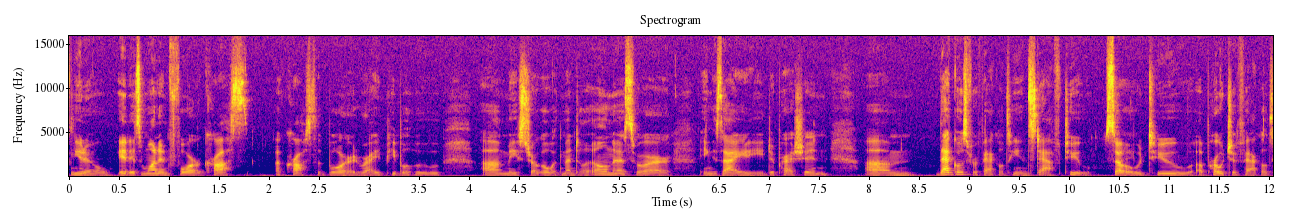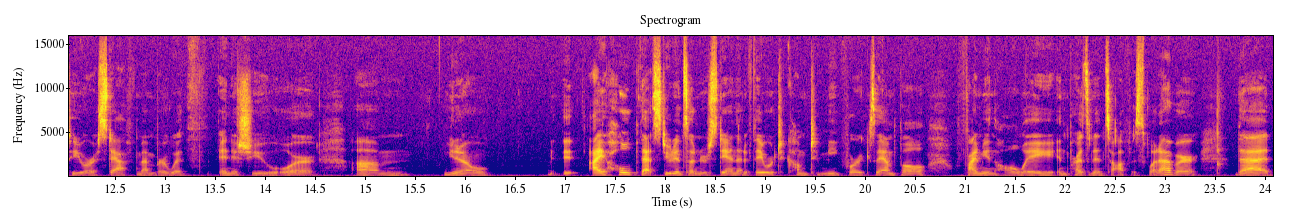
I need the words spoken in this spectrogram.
you know, it is one in four across across the board, right? People who um, may struggle with mental illness or anxiety, depression. Um, that goes for faculty and staff too. So to approach a faculty or a staff member with an issue or um, you know, it, I hope that students understand that if they were to come to me, for example, find me in the hallway, in president's office, whatever, that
